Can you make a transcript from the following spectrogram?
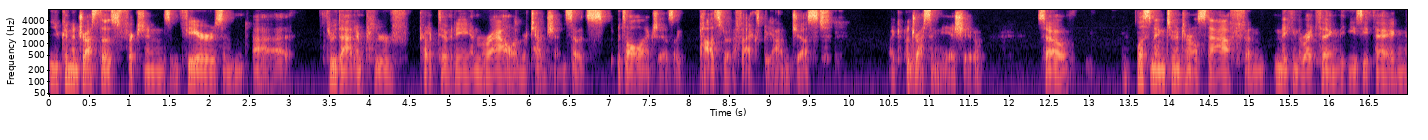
you can address those frictions and fears and uh, through that improve productivity and morale and retention. So it's it's all actually has like positive effects beyond just like addressing the issue. So listening to internal staff and making the right thing the easy thing.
